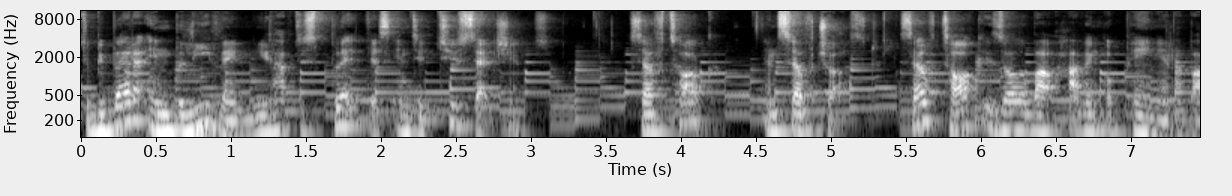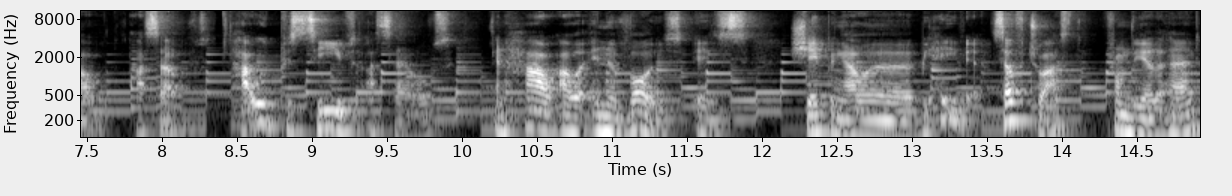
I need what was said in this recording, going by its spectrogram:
To be better in believing, you have to split this into two sections self-talk and self-trust. Self-talk is all about having opinion about ourselves, how we perceive ourselves and how our inner voice is shaping our behavior. Self-trust, from the other hand,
